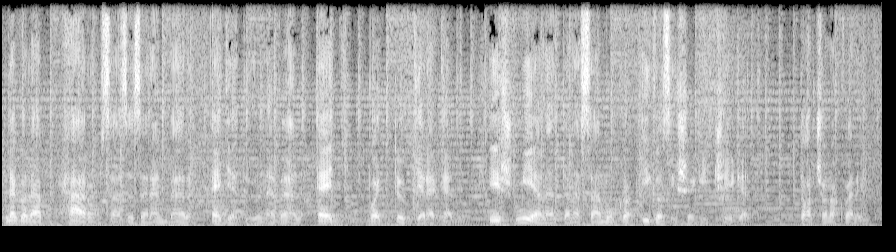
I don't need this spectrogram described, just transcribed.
legalább 300 ezer ember egyedül nevel egy vagy több gyereket, és mi jelentene számukra igazi segítséget. Tartsanak velünk!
